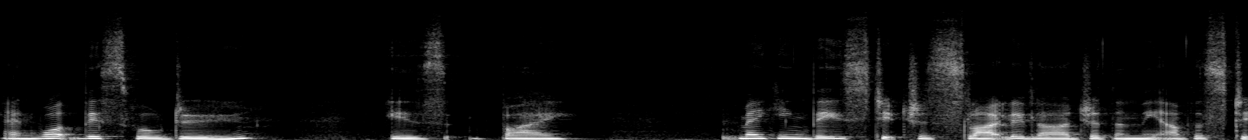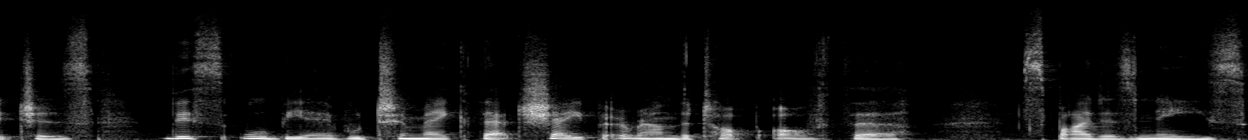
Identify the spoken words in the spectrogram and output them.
and what this will do is by making these stitches slightly larger than the other stitches this will be able to make that shape around the top of the spider's knees.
